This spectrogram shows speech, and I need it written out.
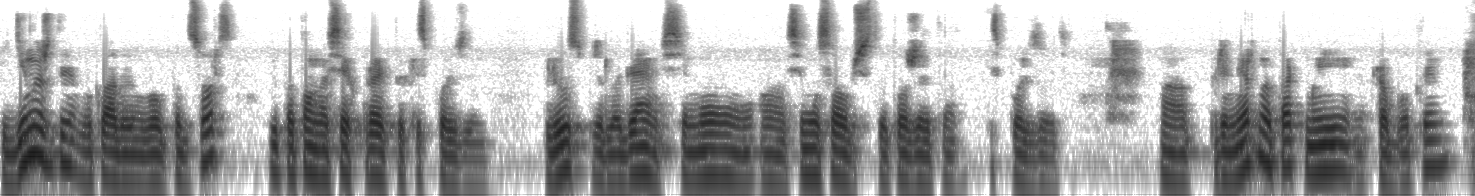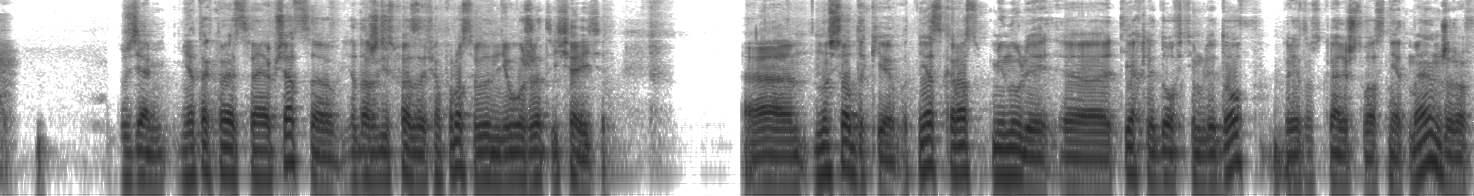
единожды, выкладываем в open-source и потом на всех проектах используем. Плюс предлагаем всему, а, всему сообществу тоже это использовать. А, примерно так мы работаем. Друзья, мне так нравится с вами общаться. Я даже не успеваю задать вопрос, вы на него уже отвечаете. Э, но все-таки, вот несколько раз упомянули э, тех лидов, тем лидов, при этом сказали, что у вас нет менеджеров.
